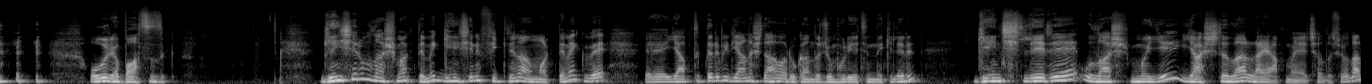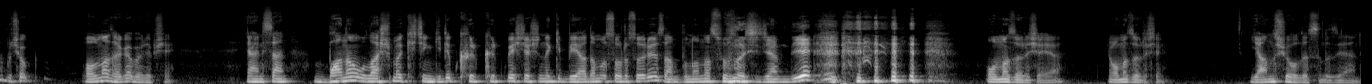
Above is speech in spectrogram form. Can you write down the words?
Olur ya bahtsızlık. Gençlere ulaşmak demek, gençlerin fikrini almak demek ve e, yaptıkları bir yanlış daha var Uganda Cumhuriyeti'ndekilerin. Gençlere ulaşmayı yaşlılarla yapmaya çalışıyorlar. Bu çok olmaz aga böyle bir şey. Yani sen bana ulaşmak için gidip 40-45 yaşındaki bir adama soru soruyorsan buna nasıl ulaşacağım diye olmaz öyle şey ya. Olmaz öyle şey. Yanlış yoldasınız yani.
